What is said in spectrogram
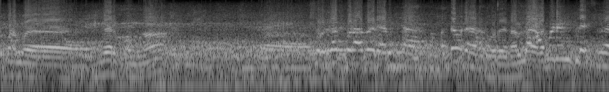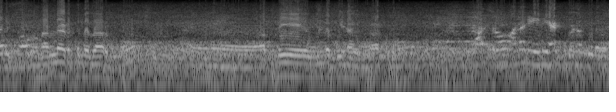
இப்போ நம்ம எங்கே இருக்கோம்னா ஒரு நல்ல இருக்கோம். நல்ல இடத்துல தான் இருக்கோம். அப்படியே உள்ளே போய் நாங்கள் காட்டுறோம் மாற்றோம் ஆனா நீ ரியாக்ட் பண்ணக்கூடாது.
